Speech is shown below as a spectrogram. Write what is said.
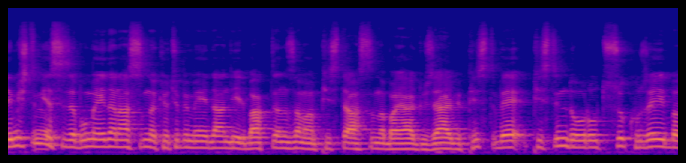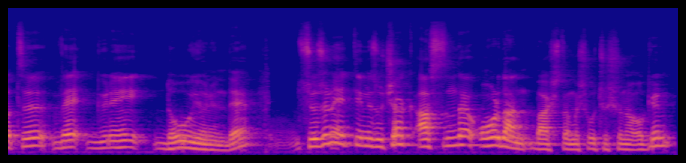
demiştim ya size bu meydan aslında kötü bir meydan değil. Baktığınız zaman pisti aslında bayağı güzel bir pist ve pistin doğrultusu kuzeybatı ve güneydoğu yönünde. Sözünü ettiğimiz uçak aslında oradan başlamış uçuşuna o gün.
